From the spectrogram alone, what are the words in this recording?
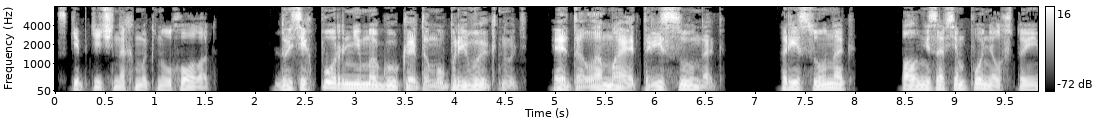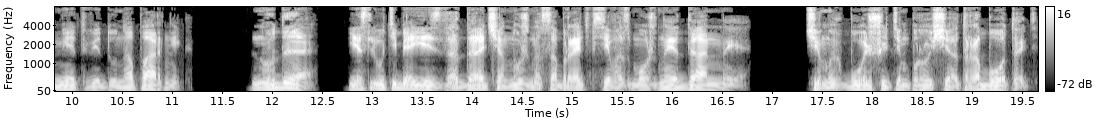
скептично хмыкнул Холод. До сих пор не могу к этому привыкнуть. Это ломает рисунок. Рисунок? Пал не совсем понял, что имеет в виду напарник. Ну да, если у тебя есть задача, нужно собрать все возможные данные. Чем их больше, тем проще отработать.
